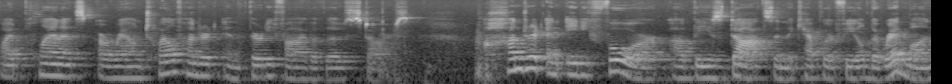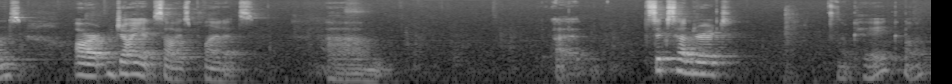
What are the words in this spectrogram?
by planets around 1,235 of those stars. 184 of these dots in the Kepler field, the red ones, are giant-sized planets. Um, uh, 600, okay, come on.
